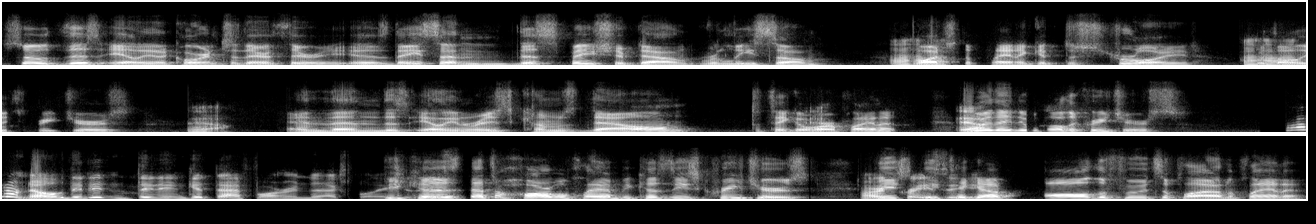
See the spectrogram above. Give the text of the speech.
so this alien, according to their theory, is they send this spaceship down, release them, uh-huh, watch the planet get destroyed with uh-huh, all these creatures, yeah, and then this alien race comes down to take over Yeah. our planet. Yeah. What do they do with all the creatures? I don't know. They didn't they didn't get that far into explanation. Because that's a horrible plan. Because these creatures are basically crazy. take out all the food supply on the planet.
